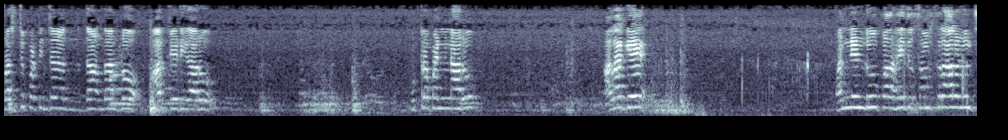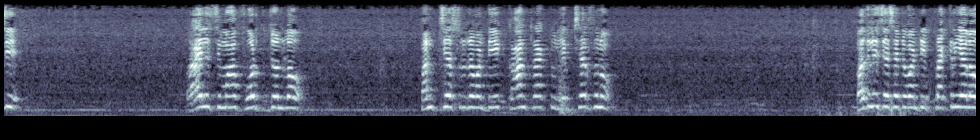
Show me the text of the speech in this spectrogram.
భ్రష్టు పట్టించిన దాంట్లో ఆర్జేడీ గారు కుట్ర పన్నినారు. అలాగే పన్నెండు పదహైదు సంవత్సరాల నుంచి రాయలసీమ ఫోర్త్ జోన్లో పనిచేస్తున్నటువంటి కాంట్రాక్టు లెక్చర్స్ను బదిలీ చేసేటువంటి ప్రక్రియలో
